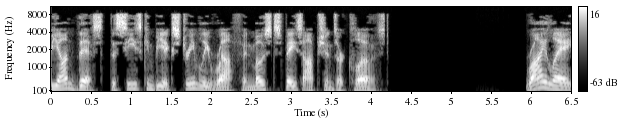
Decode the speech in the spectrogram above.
Beyond this, the seas can be extremely rough and most space options are closed. Rai Lay,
